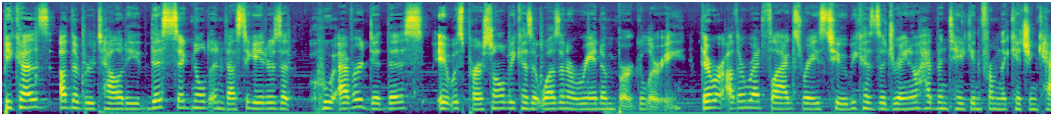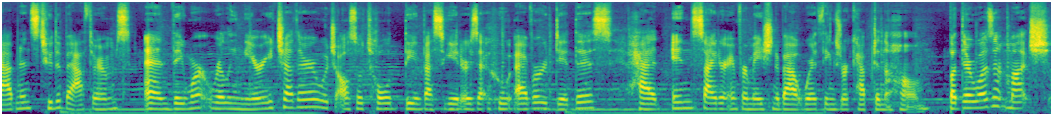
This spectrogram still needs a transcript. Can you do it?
Because of the brutality, this signaled investigators that whoever did this, it was personal because it wasn't a random burglary. There were other red flags raised too because the Drano had been taken from the kitchen cabinets to the bathrooms and they weren't really near each other, which also told the investigators that whoever did this had insider information about where things were kept in the home. But there wasn't much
